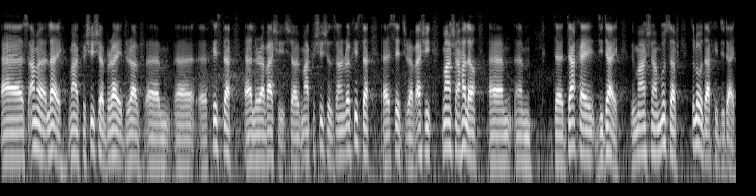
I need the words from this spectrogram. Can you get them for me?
so Ama Lei Mar Krishisha Berei Rav Chista Chisda Ravashi. So Mar Krishisha, the son of Rav Chisda, said to Rav Ashi, Marsha Hallel. Um, um, the dache didei, umashna musaf, the law dache didei.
